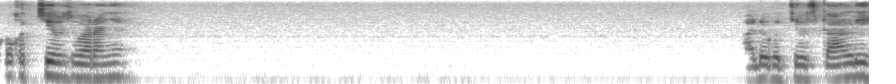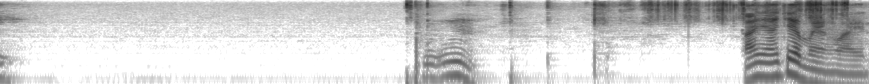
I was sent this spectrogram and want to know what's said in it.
Kok kecil suaranya? Aduh kecil sekali. Mm -mm. tanya aja sama yang lain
